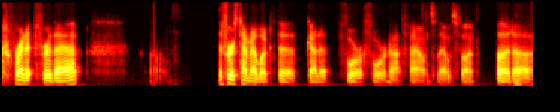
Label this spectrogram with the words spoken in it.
credit for that. The first time I looked, the got a 4 or 4 not found, so that was fun. But uh,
